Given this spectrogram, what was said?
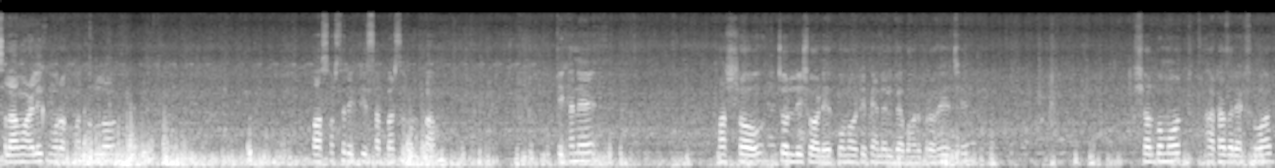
আসসালামু আলাইকুম রহমতুল্লাহ। পাঁচ পাসওয়ার্সের একটি সাবমার্সিবল পাম্প এখানে পাঁচশো চল্লিশ ওয়ার্ডের পনেরোটি প্যানেল ব্যবহার করা হয়েছে। সর্বমোট আট হাজার একশো ওয়ার্ড।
